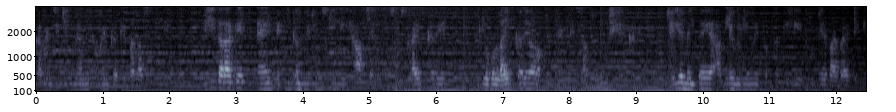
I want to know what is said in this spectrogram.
कमेंट सेक्शन में हमें कमेंट करके बता सकते हैं। इसी तरह के नए टेक्निकल वीडियोस के लिए आप चैनल को सब्सक्राइब करें वीडियो को लाइक करें और अपने फ्रेंड्स के साथ ज़रूर शेयर करें। चलिए मिलते हैं अगले वीडियो में, तब तक के लिए good day bye bye take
